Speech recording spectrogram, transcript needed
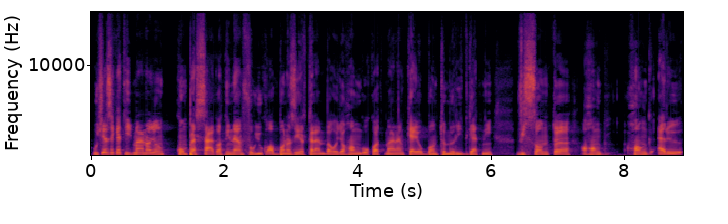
Úgyhogy ezeket így már nagyon kompresszálgatni nem fogjuk abban az értelemben, hogy a hangokat már nem kell jobban tömörítgetni, viszont a hang hangerő,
